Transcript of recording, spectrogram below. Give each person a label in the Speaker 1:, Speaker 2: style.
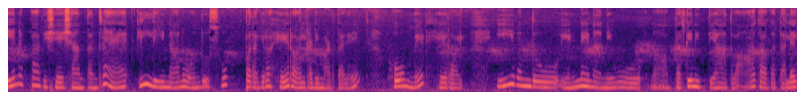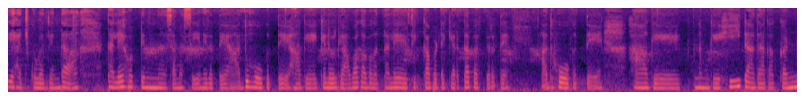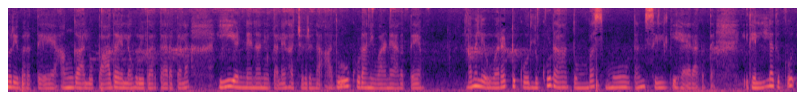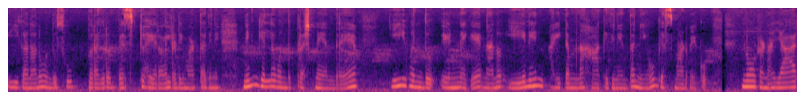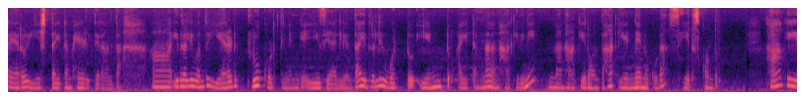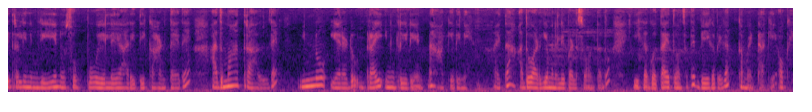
Speaker 1: ಏನಪ್ಪ ವಿಶೇಷ ಅಂತಂದರೆ, ಇಲ್ಲಿ ನಾನು ಒಂದು ಸೂಪರಾಗಿರೋ ಹೇರ್ ಆಯಿಲ್ ರೆಡಿ ಮಾಡ್ತಾ ಇದ್ದೀನಿ. ಹೋಮ್ ಮೇಡ್ ಹೇರ್ ಆಯಿಲ್ ಈ ಒಂದು ಎಣ್ಣೆನ ನೀವು ಪ್ರತಿನಿತ್ಯ ಅಥವಾ ಆಗಾಗ ತಲೆಗೆ ಹಚ್ಕೊಳ್ಳೋದ್ರಿಂದ ತಲೆ ಹೊಟ್ಟಿನ ಸಮಸ್ಯೆ ಏನಿರುತ್ತೆ, ಅದು ಹೋಗುತ್ತೆ. ಹಾಗೆ ಕೆಲವ್ರಿಗೆ ಆವಾಗ ಆವಾಗ ತಲೆ ಸಿಕ್ಕಾಪಟ್ಟೆ ಕೆರೆತ ಬರ್ತಿರುತ್ತೆ. ಅದು ಹೋಗುತ್ತೆ. ಹಾಗೆ ನಮಗೆ ಹೀಟ್ ಆದಾಗ ಕಣ್ಣುರಿ ಬರುತ್ತೆ, ಅಂಗಾಲು, ಪಾದ ಎಲ್ಲ ಉರಿ ಬರ್ತಾ ಇರುತ್ತಲ್ಲ, ಈ ಎಣ್ಣೆನ ನೀವು ತಲೆಗೆ ಹಚ್ಚೋದ್ರಿಂದ ಅದೂ ಕೂಡ ನಿವಾರಣೆ ಆಗುತ್ತೆ. ಆಮೇಲೆ ಒರಟು ಕೂದಲು ಕೂಡ ತುಂಬ ಸ್ಮೂತ್ ಆ್ಯಂಡ್ ಸಿಲ್ಕಿ ಹೇರ್ ಆಗುತ್ತೆ. ಇದೆಲ್ಲದಕ್ಕೂ ಈಗ ನಾನು ಒಂದು ಸೂಪರಾಗಿರೋ ಬೆಸ್ಟ್ ಹೇರ್ ಆಯಿಲ್ ರೆಡಿ ಮಾಡ್ತಾ ಇದ್ದೀನಿ. ನಿಮಗೆಲ್ಲ ಒಂದು ಪ್ರಶ್ನೆ ಅಂದರೆ, ಈ ಒಂದು ಎಣ್ಣೆಗೆ ನಾನು ಏನೇನು ಐಟಮ್ನ ಹಾಕಿದ್ದೀನಿ ಅಂತ ನೀವು ಗೆಸ್ ಮಾಡಬೇಕು. ನೋಡೋಣ ಯಾರ್ಯಾರು ಎಷ್ಟು ಐಟಮ್ ಹೇಳ್ತೀರಾ ಅಂತ. ಇದರಲ್ಲಿ ಒಂದು ಎರಡು ಕ್ಲೂ ಕೊಡ್ತೀನಿ ನಿಮಗೆ ಈಸಿ ಆಗಲಿ ಅಂತ. ಇದರಲ್ಲಿ ಒಟ್ಟು ಎಂಟು ಐಟಮ್ನ ನಾನು ಹಾಕಿದ್ದೀನಿ. ನಾನು ಹಾಕಿರೋಂತಹ ಎಣ್ಣೆನೂ ಕೂಡ ಸೇರಿಸ್ಕೊಂಡು. ಹಾಗೆ ಇದರಲ್ಲಿ ನಿಮಗೆ ಏನು ಸೊಪ್ಪು, ಎಲೆ ಆ ರೀತಿ ಕಾಣ್ತಾ ಇದೆ. ಅದು ಮಾತ್ರ ಅಲ್ಲದೆ ಇನ್ನೂ ಎರಡು ಡ್ರೈ ಇಂಗ್ರೀಡಿಯೆಂಟ್ನ ಹಾಕಿದ್ದೀನಿ. ಆಯಿತಾ? ಅದು ಅಡುಗೆ ಮನೆಯಲ್ಲಿ ಬಳಸುವಂಥದ್ದು ಈಗ ಗೊತ್ತಾಯಿತು ಅನ್ಸುತ್ತೆ. ಬೇಗ ಬೇಗ ಕಮೆಂಟ್ ಹಾಕಿ ಓಕೆ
